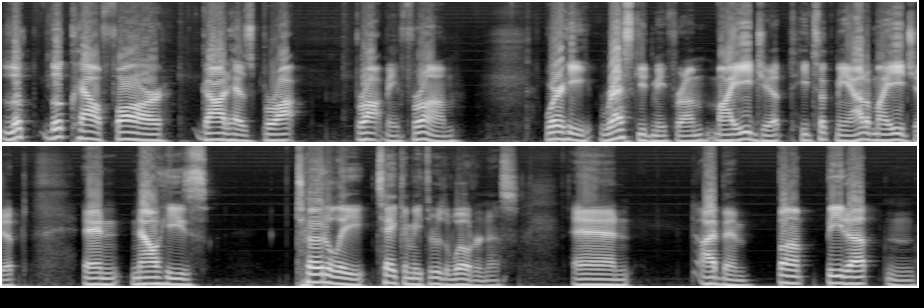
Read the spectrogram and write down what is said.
look look how far God has brought brought me from where he rescued me from my Egypt. He took me out of my Egypt and now he's totally taken me through the wilderness. And I've been bumped, beat up, and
